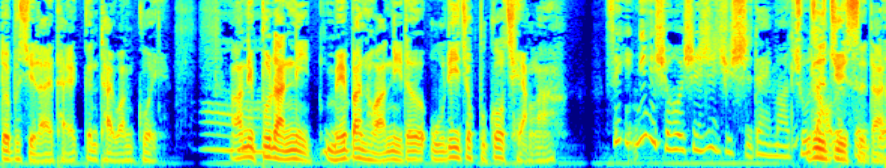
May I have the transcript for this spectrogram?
对不起，来台跟台湾贵。哦。啊，你不然你没办法，你的武力就不够强啊。所以那个时候是日据时代嘛，日据时代，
